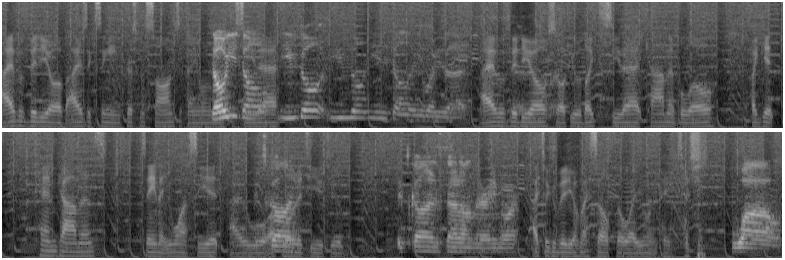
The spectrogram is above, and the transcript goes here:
I have a video of Isaac singing Christmas songs. If anyone no, you don't. that, You don't. You don't need to tell anybody that. I have a video. So if you would like to see that, comment below. If I get ten comments saying that you want to see it, I will It's upload gone. it to YouTube. It's gone. It's not on there anymore. I took a video myself though while you weren't paying attention. Wow.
